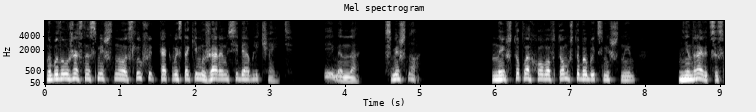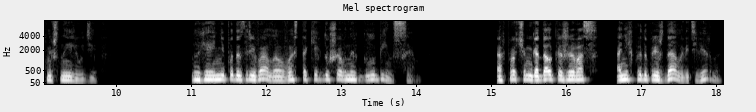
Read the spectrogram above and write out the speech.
Но было ужасно смешно слушать, как вы с таким жаром себя обличаете. Именно. Смешно. Ну и что плохого в том, чтобы быть смешным? Мне нравятся смешные люди. Но я и не подозревала в вас таких душевных глубин, Сэм. А, впрочем, гадалка же вас о них предупреждала, ведь верно?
